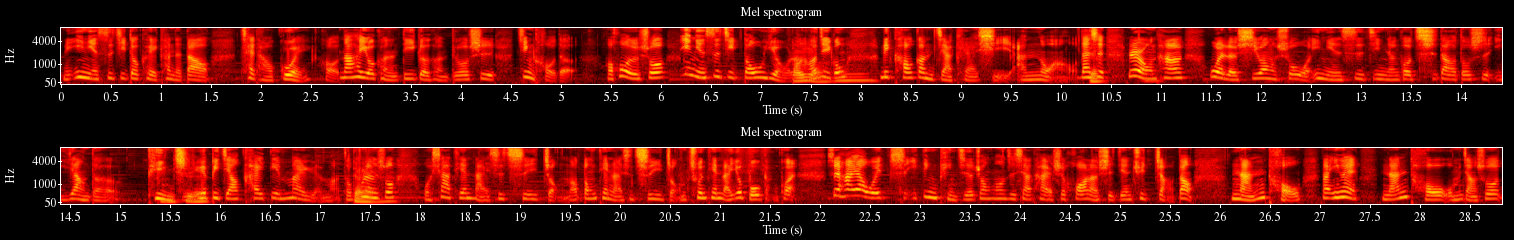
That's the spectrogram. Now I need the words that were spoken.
你一年四季都可以看得到菜桃贵。哦，那它有可能第一个可能比如是进口的。哦，或者说一年四季都有了。好几公你靠干加起来是安暖哦，但是热荣他为了希望说我一年四季能够吃到都是一样的。品质，因为毕竟要开店卖人嘛，总不能说我夏天来是吃一种，然后冬天来是吃一种，春天来又不赶快，所以他要维持一定品质的状况之下，他也是花了时间去找到南投。那因为南投我们讲说，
